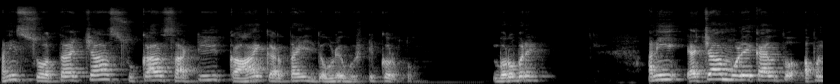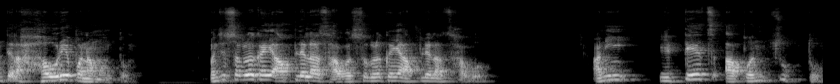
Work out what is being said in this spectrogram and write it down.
आणि स्वतःच्या सुखासाठी काय करता येईल तेवढ्या गोष्टी करतो. बरोबर आहे? आणि याच्यामुळे काय म्हणतो आपण त्याला हावरेपणा म्हणतो. म्हणजे सगळं काही आपल्यालाच हवं सगळं काही आपल्यालाच हवं. आणि इथेच आपण चुकतो.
